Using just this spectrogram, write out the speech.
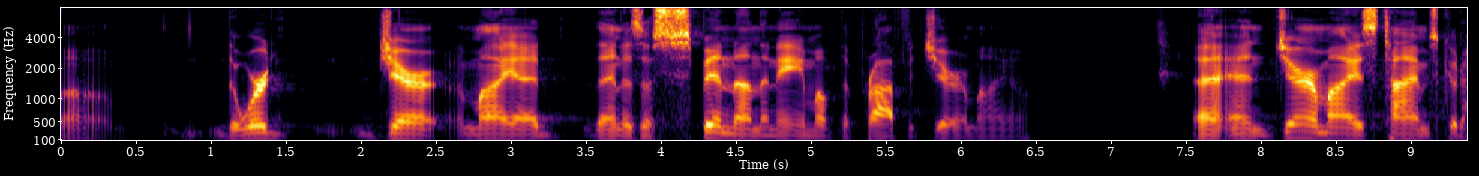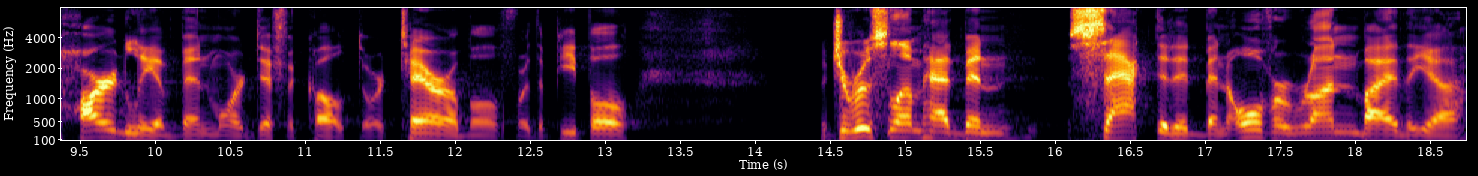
Um, the word Jeremiad then is a spin on the name of the prophet Jeremiah. Uh, and Jeremiah's times could hardly have been more difficult or terrible for the people. Jerusalem had been sacked, it had been overrun by the, uh,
